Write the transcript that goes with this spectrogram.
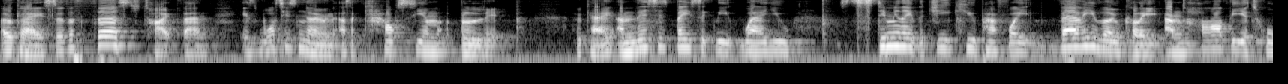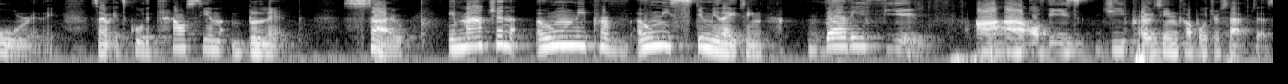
Okay, so the first type then is what is known as a calcium blip. Okay, and this is basically where you stimulate the GQ pathway very locally and hardly at all, really. So it's called a calcium blip. So imagine only only stimulating very few uh, uh, of these G protein coupled receptors.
